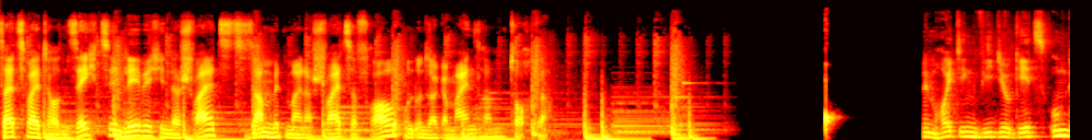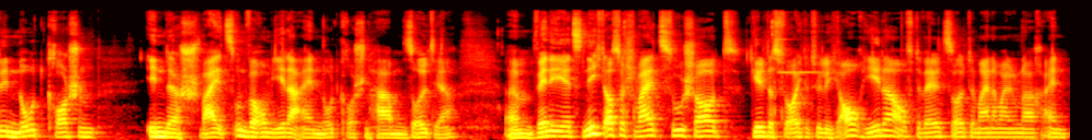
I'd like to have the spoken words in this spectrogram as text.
Seit 2016 lebe ich in der Schweiz zusammen mit meiner Schweizer Frau und unserer gemeinsamen Tochter. Im heutigen Video geht es um den Notgroschen in der Schweiz und warum jeder einen Notgroschen haben sollte. Ja. Ähm, wenn ihr jetzt nicht aus der Schweiz zuschaut, gilt das für euch natürlich auch. Jeder auf der Welt sollte meiner Meinung nach einen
